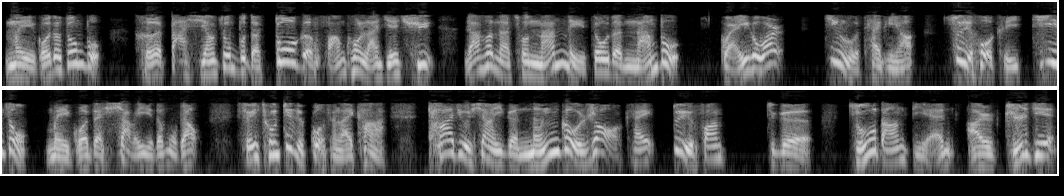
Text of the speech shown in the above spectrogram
美国的东部和大西洋中部的多个防空拦截区。然后呢，从南美洲的南部拐一个弯儿进入太平洋，最后可以击中美国在夏威夷的目标。所以从这个过程来看啊，它就像一个能够绕开对方这个阻挡点而直接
